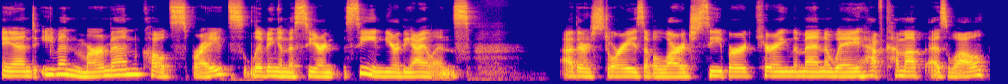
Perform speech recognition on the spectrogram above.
and even mermen called sprites living in the sea near the islands. Other stories of a large seabird carrying the men away have come up as well.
